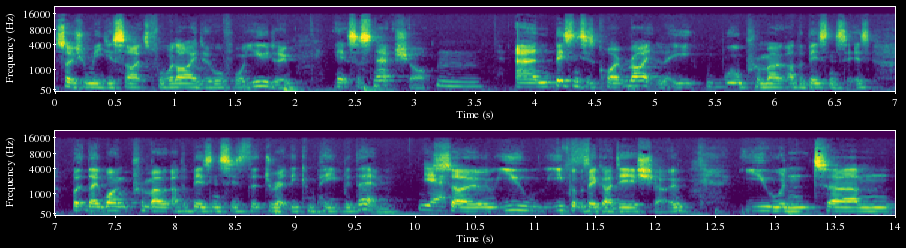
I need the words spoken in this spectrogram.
social media sites for what I do or for what you do, it's a snapshot. Hmm. And businesses, quite rightly, will promote other businesses, but they won't promote other businesses that directly compete with them. Yeah. So you you've got the Big Idea Show, you wouldn't um,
